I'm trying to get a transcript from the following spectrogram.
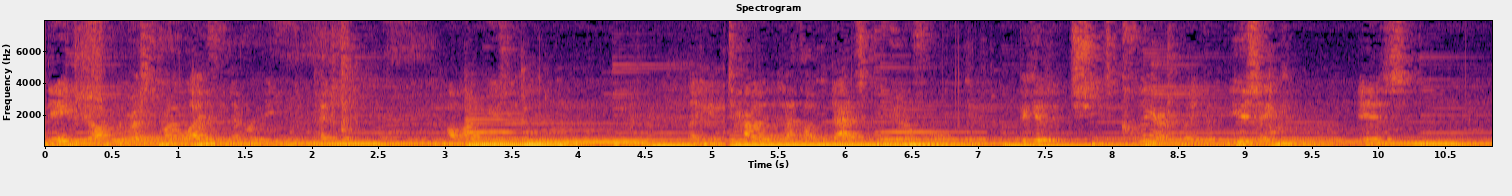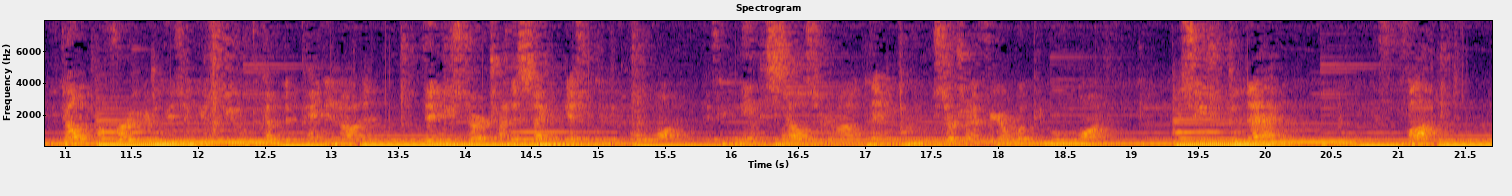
day job the rest of my life than ever be dependent on my music. Like entirely, and I thought that's beautiful because it's clear. Like the music is you don't pervert your music If you become dependent on it. Then you start trying to second guess what people want. If you need to sell a certain amount of things, you start trying to figure out what people want. As soon as you do that, you're fucked.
